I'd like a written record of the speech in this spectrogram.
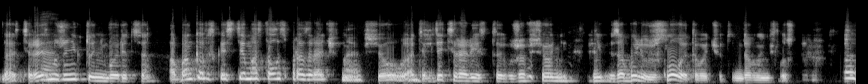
да, с терроризмом да. уже никто не борется. А банковская система осталась прозрачная. Все. А где террористы? Уже все. Не, не, забыли уже слово этого, что-то недавно не слышали. А,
